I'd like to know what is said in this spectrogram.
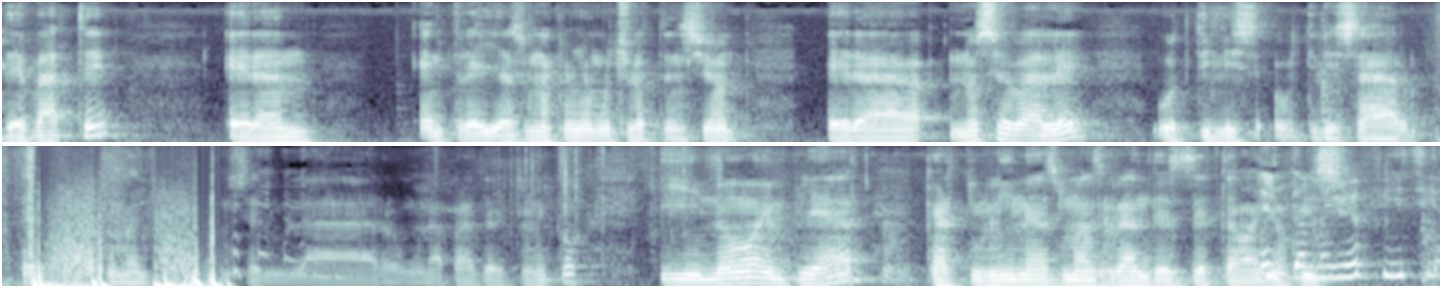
debate eran, entre ellas, una que me llamó mucho la atención, era, no se vale utilizar un celular o un aparato electrónico y no emplear cartulinas más grandes de tamaño, tamaño oficio.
